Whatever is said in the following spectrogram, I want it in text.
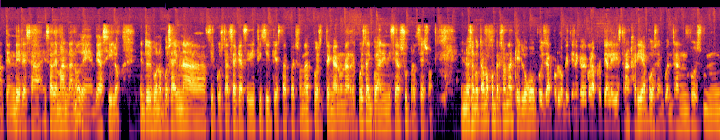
atender esa, demanda de, asilo. Entonces, bueno, pues hay una circunstancia que hace difícil que estas personas pues tengan una respuesta y puedan iniciar su proceso. Nos encontramos con personas que luego, pues ya por lo que tiene que ver con la propia ley de extranjería, pues encuentran pues, mm,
